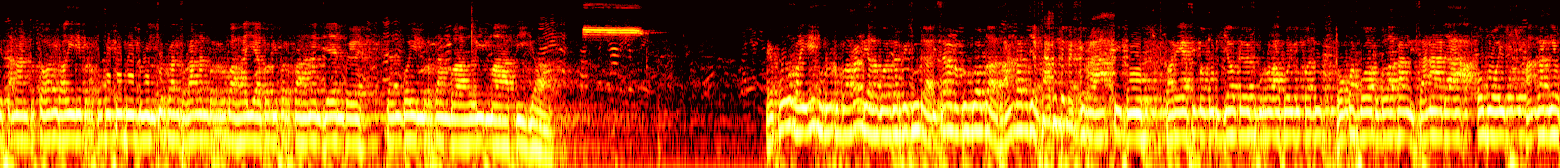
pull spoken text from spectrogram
Si tangan beton kali ini bertubi-tubi meluncurkan serangan berbahaya bagi pertahanan JNP dan poin bertambah 5-3 Epul kali ini mundur ke belakang dia lakukan servis sudah. Di sana nomor 12 angkat jam. Satu semes gerak tipu variasi mampu dijawab dengan sempurna Aboy membantu rompas bola ke belakang. Di sana ada Oboy angkat jam.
